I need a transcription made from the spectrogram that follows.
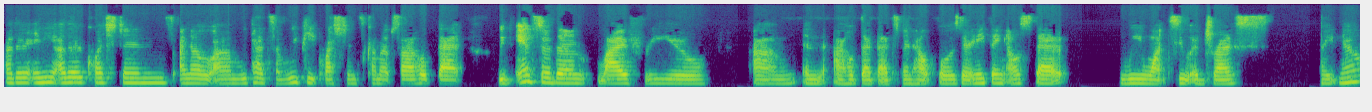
Are there any other questions? I know um, we've had some repeat questions come up, so I hope that we've answered them live for you. Um, and I hope that that's been helpful. Is there anything else that we want to address right now?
